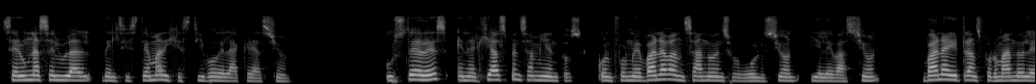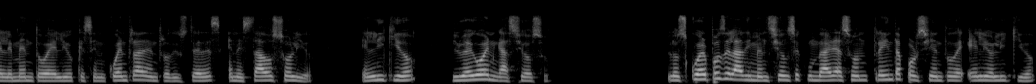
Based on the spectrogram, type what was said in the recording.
ser una célula del sistema digestivo de la creación. Ustedes, energías pensamientos, conforme van avanzando en su evolución y elevación, van a ir transformando el elemento helio que se encuentra dentro de ustedes en estado sólido, en líquido y luego en gaseoso, los cuerpos de la dimensión secundaria son 30% de helio líquido,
